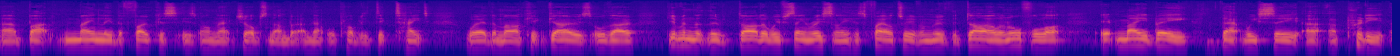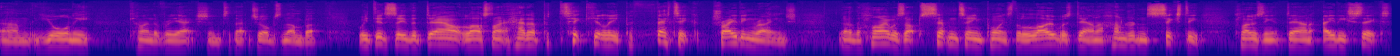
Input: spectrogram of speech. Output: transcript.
uh, but mainly the focus is on that jobs number, and that will probably dictate where the market goes. Although, given that the data we've seen recently has failed to even move the dial an awful lot, it may be that we see a, a pretty um, yawny kind of reaction to that jobs number. We did see the Dow last night had a particularly pathetic trading range. Uh, the high was up 17 points, the low was down 160, closing it down 86.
